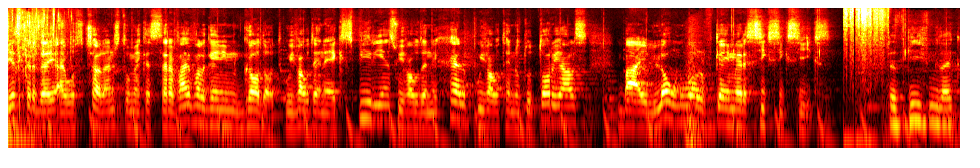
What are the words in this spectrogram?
Yesterday I was challenged to make a survival game in Godot without any experience, without any help, without any tutorials by Lone Wolf Gamer 666. That give me like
